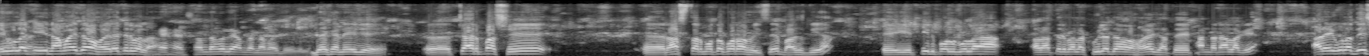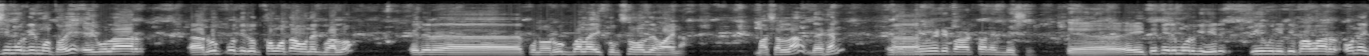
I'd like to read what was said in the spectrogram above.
এইগুলা কি নামাই দেওয়া হয় রাতের বেলা? হ্যাঁ হ্যাঁ সন্ধ্যা হলে আমরা নামাই দিই দেখেন এই যে চারপাশে রাস্তার মতো করা হয়েছে বাঁশ দিয়া। এই তিরপলগুলা রাতের বেলা খুলে দেওয়া হয় যাতে ঠান্ডা না লাগে। আর এগুলা দেশি মুরগির মতোই এগুলার রোগ প্রতিরোধ ক্ষমতা অনেক ভালো। এদের কোনো রোগ বালাই খুব সহজে হয় না। মাসাল্লাহ দেখেন ইমিউনিটি পাওয়ারটা অনেক বেশি। এই তিতির মুরগির ইমিউনিটি পাওয়ার অনেক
